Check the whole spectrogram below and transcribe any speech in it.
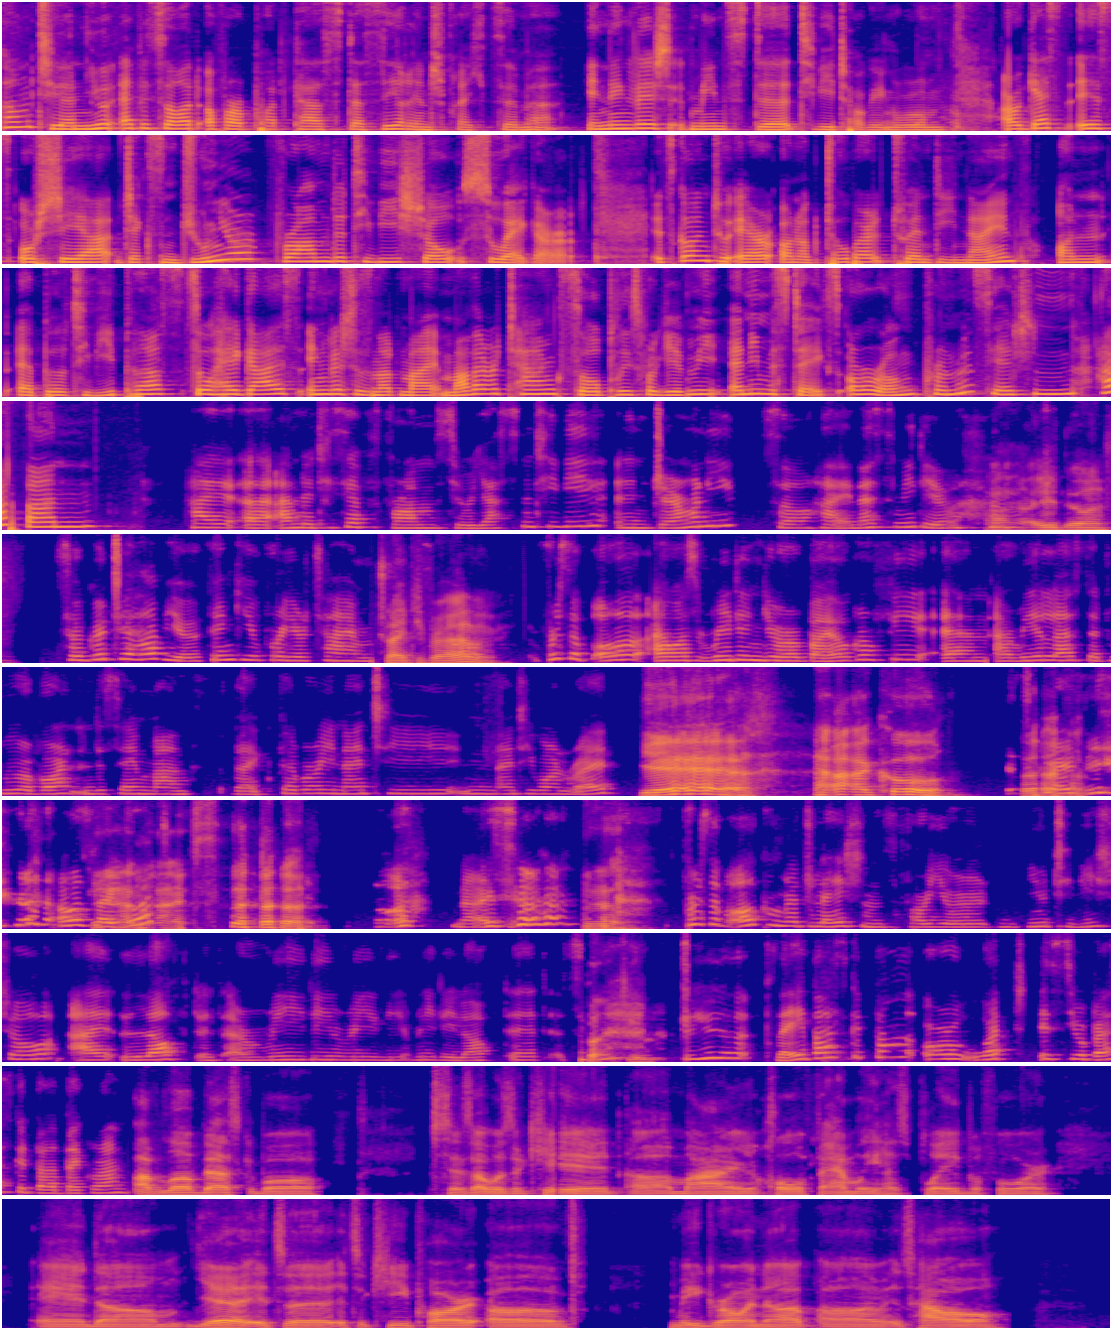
Welcome to a new episode of our podcast, Das Seriensprechzimmer. In English, it means the TV talking room. Our guest is O'Shea Jackson Jr. from the TV show Swagger. It's going to air on October 29th on Apple TV Plus. So, hey guys, English is not my mother tongue, so please forgive me any mistakes or wrong pronunciation. Have fun! Hi, uh, I'm Leticia from Syriasten TV in Germany. So, hi, nice to meet you. Hi, how are you doing? So good to have you. Thank you for your time. Thank you for having me. First of all, I was reading your biography and I realized that we were born in the same month, like February 1991, right? Yeah, cool. It's crazy. I was like, what? nice. Oh, nice. Yeah. First of all, congratulations for your new TV show. I loved it. I really, really, really loved it. So, Thank you. do you play basketball or what is your basketball background? I've loved basketball since I was a kid. Uh, my whole family has played before, and um, yeah, it's a it's a key part of me growing up. Um, it's how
